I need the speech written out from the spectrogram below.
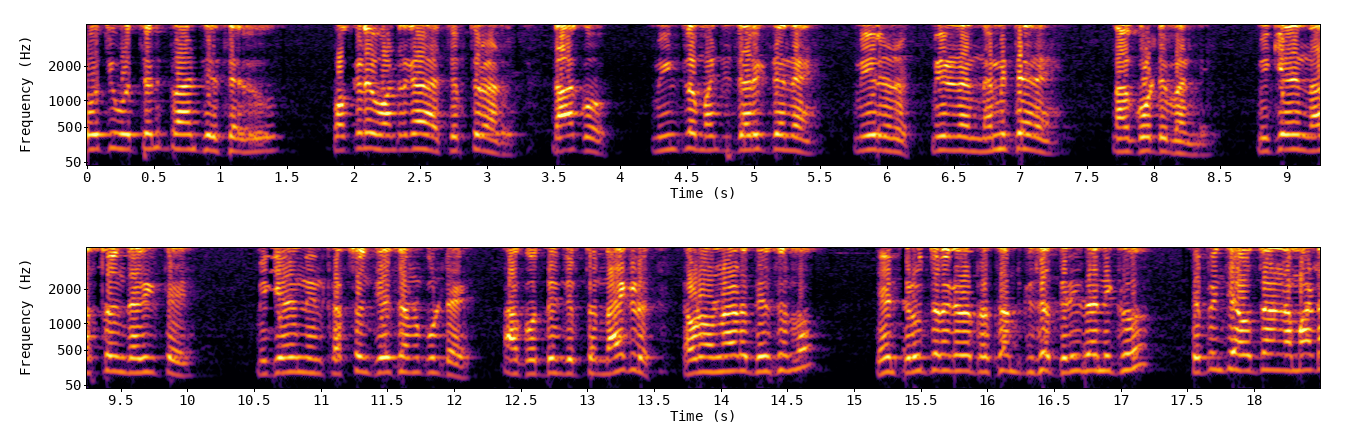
దోచి వచ్చని ప్లాన్ చేశారు. ఒక్కడే ఒంటరిగా చెప్తున్నాడు. నాకు మీ ఇంట్లో మంచి జరిగితేనే మీరు మీరు నన్ను నమ్మితేనే నాకు కోటివ్వండి ఇవ్వండి. మీకేదైనా నష్టం జరిగితే మీకేదైనా నేను కష్టం చేశాను అనుకుంటే నాకు వద్దని చెప్తున్న నాయకుడు ఎవడో ఉన్నాడో దేశంలో? ఏం తిరుగుతున్నా కదా ప్రశాంత్ కిషోర్? తెలియదా నీకు? చెప్పించే అవుతానన్నమాట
